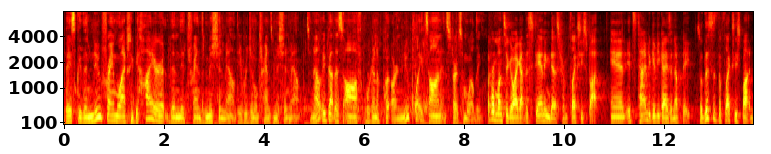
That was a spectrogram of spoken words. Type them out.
basically the new frame will actually be higher than the transmission mount, the original transmission mount. So now that we've got this off, we're gonna put our new plates on and start some welding. Several months ago, I got the standing desk from FlexiSpot and it's time to give you guys an update. So this is the FlexiSpot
